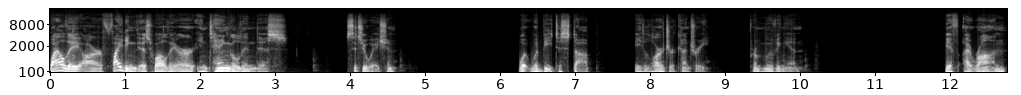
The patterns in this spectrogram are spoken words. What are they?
While they are fighting this, while they are entangled in this situation, what would be to stop a larger country from moving in? If Iran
